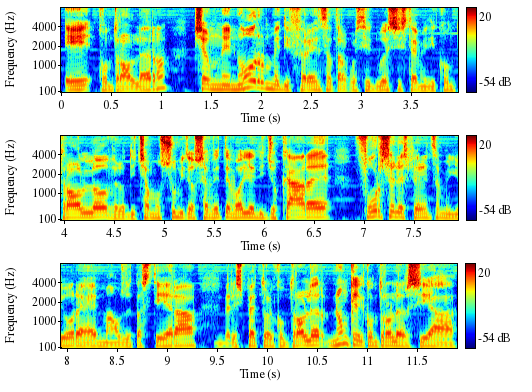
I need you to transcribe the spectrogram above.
e controller. C'è un'enorme differenza tra questi due sistemi di controllo, ve lo diciamo subito, se avete voglia di giocare, forse l'esperienza migliore è mouse e tastiera rispetto al controller, non che il controller sia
